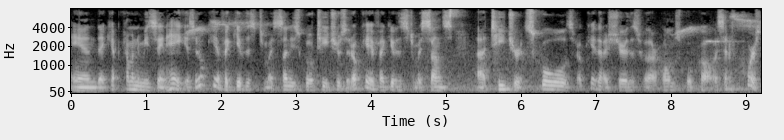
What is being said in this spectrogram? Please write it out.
and they kept coming to me saying, "Hey, is it okay if I give this to my Sunday school teacher? Is it okay if I give this to my son's uh, teacher at school? Is it okay that I share this with our homeschool call?" I said, "Of course."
